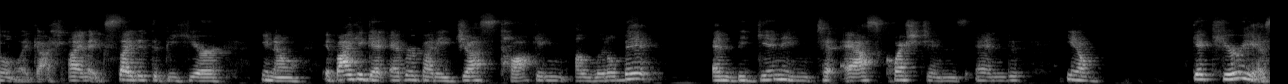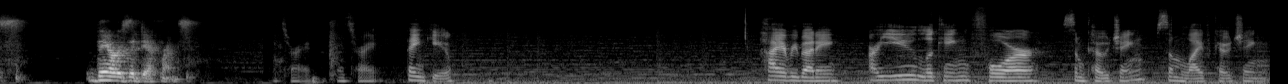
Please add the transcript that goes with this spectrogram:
Oh my gosh, I'm excited to be here. You know, if I could get everybody just talking a little bit and beginning to ask questions and, you know, get curious, there is a difference. That's right. That's right. Thank you. Hi, everybody. Are you looking for some coaching, some life coaching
